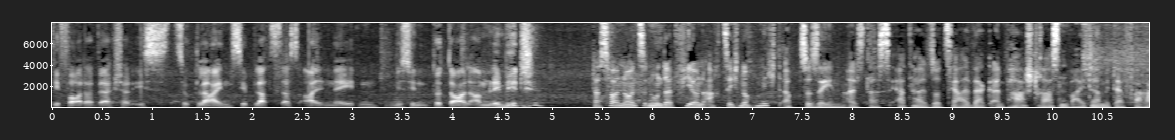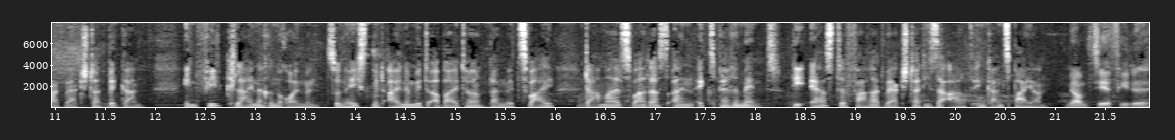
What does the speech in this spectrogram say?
die Fahrradwerkstatt ist zu klein. Sie platzt aus allen Nähten. Wir sind total am Limit. Das war 1984 noch nicht abzusehen, als das Ertal Sozialwerk ein paar Straßen weiter mit der Fahrradwerkstatt begann. In viel kleineren Räumen. Zunächst mit einem Mitarbeiter, dann mit zwei. Damals war das ein Experiment. Die erste Fahrradwerkstatt dieser Art in ganz Bayern. Wir haben sehr viele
